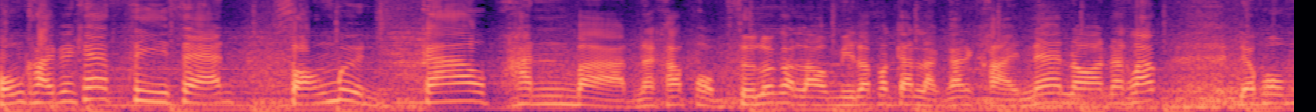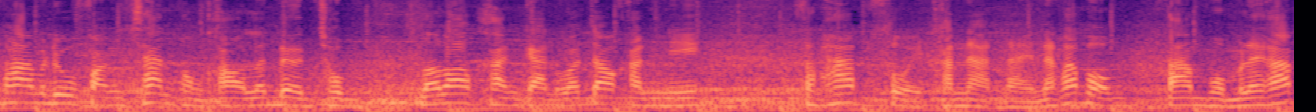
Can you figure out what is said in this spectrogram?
ผมขายเพียงแค่ 429,000 บาทนะครับผมซื้อรถกับเรามีรับประกันหลังการขายแน่นอนนะครับ เดี๋ยวผมพามาดูฟังก์ชันของเขาแล้วเดินชมรอบๆคันกันว่าเจ้าคันนี้สภาพสวยขนาดไหนนะครับผมตามผมเลยครับ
